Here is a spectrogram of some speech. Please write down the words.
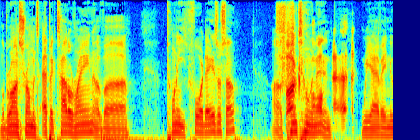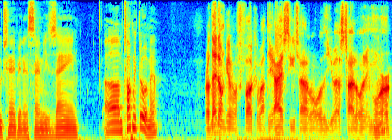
LeBron Strowman's epic title reign of uh, 24 days or so uh, came to an end. that. We have a new champion in Sami Zayn. Um, talk me through it, man. Bro, they don't give a fuck about the IC title or the US title anymore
